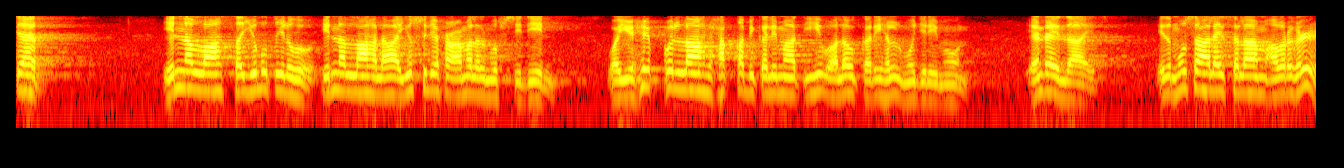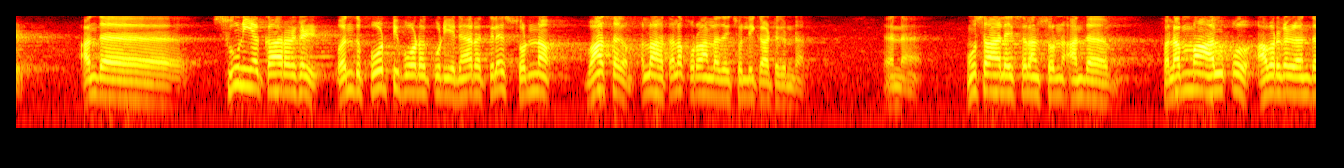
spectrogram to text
சேர் இன்னல்லாஹ் சயுபுத்திலுஹு இன்னல்லாஹ் லா யுஸ்லிஹு அல் முஃப்ஸிதீன் வ யுஹிக்குல்லாஹ் ஹக்கபி கலிமாத்திஹி வலவ் கரிஹல் முஜிரிமூன். என்ற இந்த ஆயத் இது மூசா அலை அவர்கள் அந்த சூனியக்காரர்கள் வந்து போட்டி போடக்கூடிய நேரத்தில் சொன்ன வாசகம். அல்லாஹ் குரான் அதை சொல்லி காட்டுகின்றான். என்ன? மூசா அலைஹிஸ்ஸலாம் சொன்ன அந்த பலம்மா அல்கோ அவர்கள் அந்த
